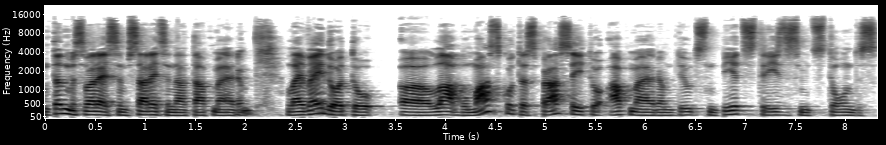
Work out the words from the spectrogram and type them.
Un tad mēs varēsim sareicināt apmēram, lai veidotu labu masku, tas prasītu apmēram 25, 30 stundas.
